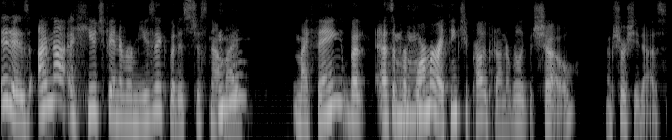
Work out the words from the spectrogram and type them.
It is. I'm not a huge fan of her music, but it's just not my Mhm. my thing. But as a Mhm. performer, I think she probably put on a really good show. I'm sure she does.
